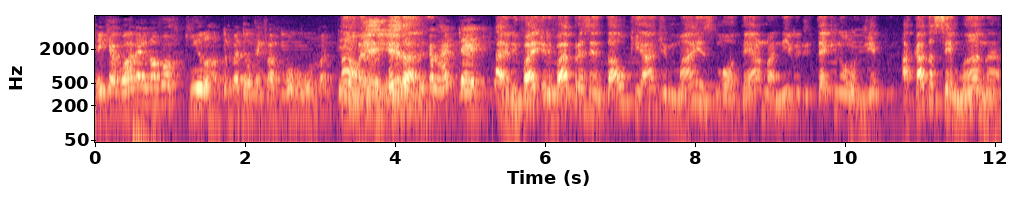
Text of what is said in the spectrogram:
Henrique agora é nova orquino, rapaz. Ele vai ter um teclado comum, não vai ter. Não, é porque ele, um teclado high-tech. É, ele, vai, ele vai apresentar o que há de mais moderno a nível de tecnologia. A cada semana,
